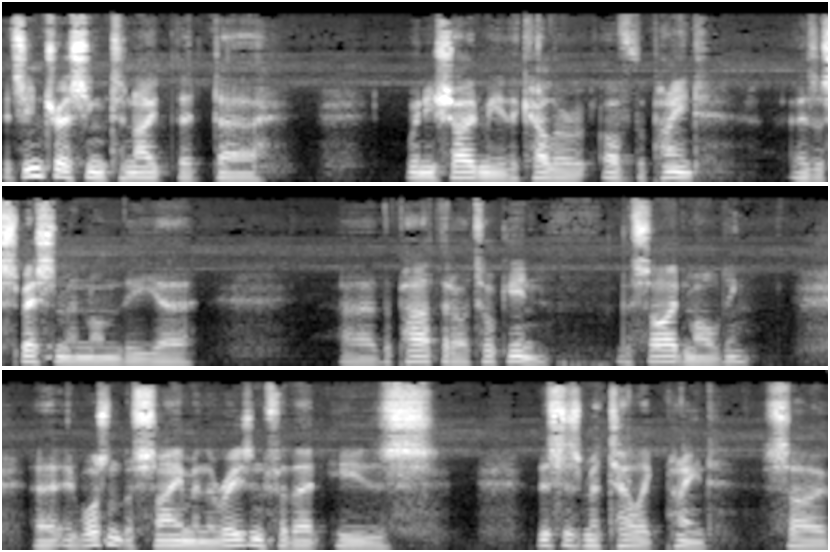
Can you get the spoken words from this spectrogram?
it's interesting to note that uh, when he showed me the colour of the paint as a specimen on the uh, uh, the part that I took in, the side moulding, uh, it wasn't the same and the reason for that is this is metallic paint so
